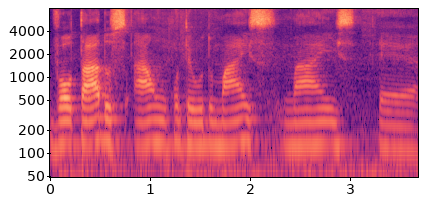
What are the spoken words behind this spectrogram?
voltados a um conteúdo mais, mais é,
